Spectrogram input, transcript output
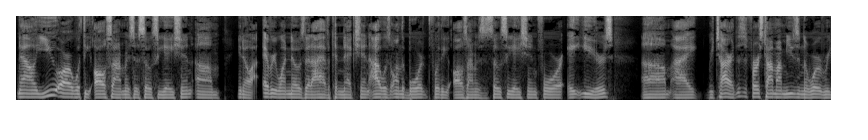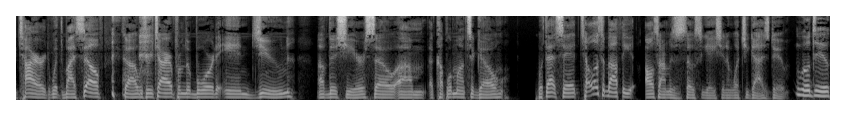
Now you are with the Alzheimer's Association. Um, you know, everyone knows that I have a connection. I was on the board for the Alzheimer's Association for eight years. Um, I retired. This is the first time I'm using the word retired with myself. So I was retired from the board in June of this year. So um, a couple of months ago, with that said, tell us about the Alzheimer's Association and what you guys do. We'll do.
